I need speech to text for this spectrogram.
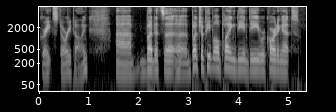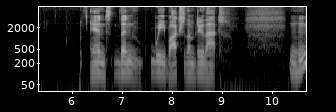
great storytelling. But it's a, a bunch of people playing D&D recording it and then we watch them do that hmm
